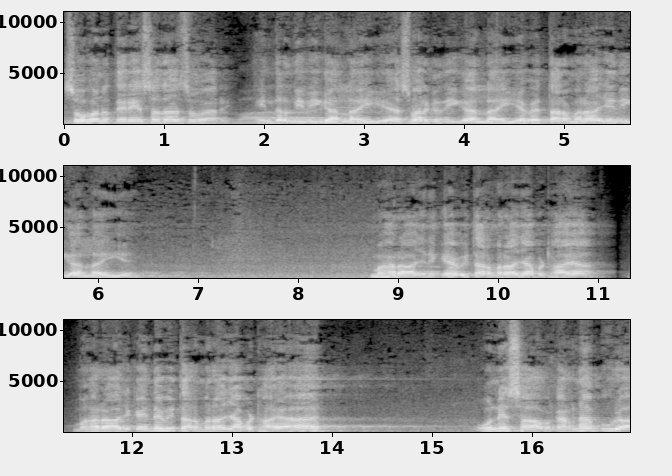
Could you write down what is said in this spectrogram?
ਸੋਹਨ ਤੇਰੇ ਸਦਾ ਸੁਹਾਰੇ। ਇੰਦਰ ਦੀ ਵੀ ਗੱਲ ਆਈ ਹੈ, ਸਵਰਗ ਦੀ ਗੱਲ ਆਈ ਹੈ, ਫਿਰ ਧਰਮ ਰਾਜੇ ਦੀ ਗੱਲ ਆਈ ਹੈ। ਮਹਾਰਾਜ ਨੇ ਕਿਹਾ ਵੀ ਧਰਮ ਰਾਜਾ ਬਿਠਾਇਆ। ਮਹਾਰਾਜ ਕਹਿੰਦੇ ਵੀ ਧਰਮ ਰਾਜਾ ਬਿਠਾਇਆ ਉਹਨੇ ਹਿਸਾਬ ਕਰਨਾ ਪੂਰਾ।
